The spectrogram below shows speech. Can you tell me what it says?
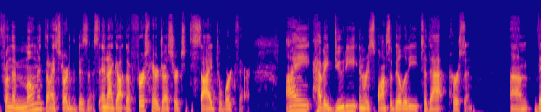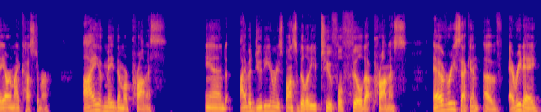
from the moment that I started the business and I got the first hairdresser to decide to work there. I have a duty and responsibility to that person. Um, they are my customer. I have made them a promise, and I have a duty and responsibility to fulfill that promise every second of every day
